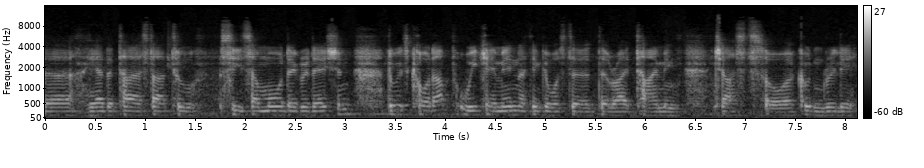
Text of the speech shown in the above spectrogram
uh, yeah, the tire start to see some more degradation. Lewis caught up, we came in. I think it was the the right timing, just so I couldn't really,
